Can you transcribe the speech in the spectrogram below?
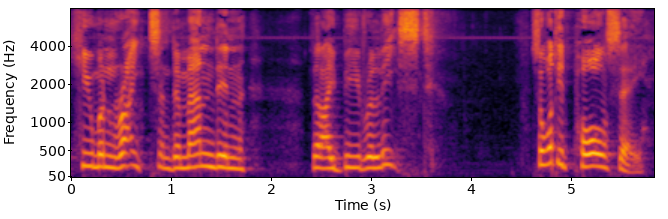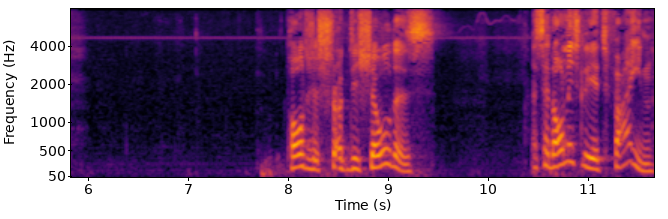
human rights and demanding that I be released. So, what did Paul say? Paul just shrugged his shoulders and said, Honestly, it's fine.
